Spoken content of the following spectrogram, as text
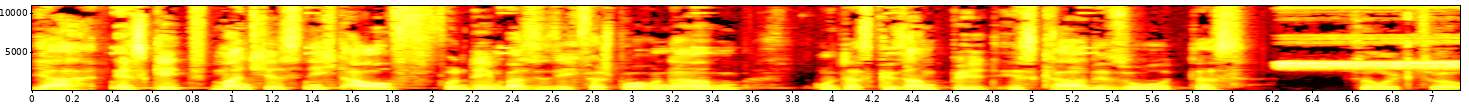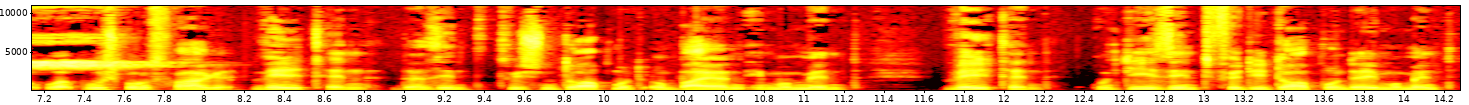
ja, es geht manches nicht auf von dem, was sie sich versprochen haben und das Gesamtbild ist gerade so, dass zurück zur Ursprungsfrage Welten. Da sind zwischen Dortmund und Bayern im Moment Welten. Und die sind für die Dortmunder im Moment,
